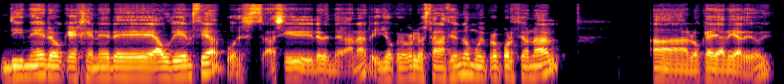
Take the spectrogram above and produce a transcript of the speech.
dinero, que genere audiencia, pues así deben de ganar. Y yo creo que lo están haciendo muy proporcional a lo que hay a día de hoy.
